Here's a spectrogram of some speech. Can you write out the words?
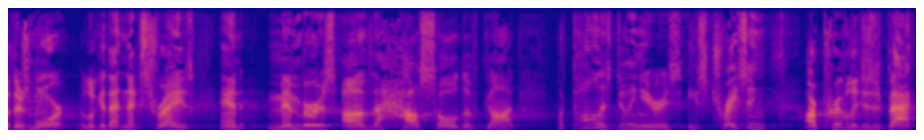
But there's more. Look at that next phrase and members of the household of God. What Paul is doing here is he's tracing our privileges back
